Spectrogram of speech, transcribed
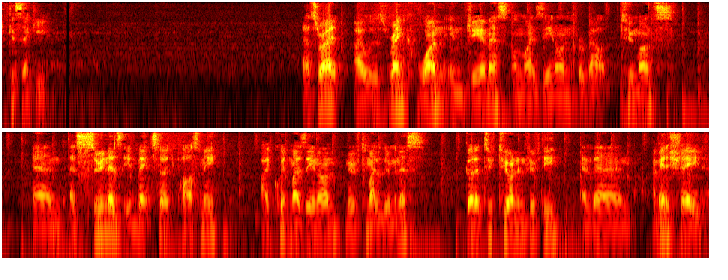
Kiseki. That's right, I was rank 1 in GMS on my Xenon for about 2 months, and as soon as inmate search passed me, I quit my Xenon, moved to my Luminous, got it to 250, and then I made a shade.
